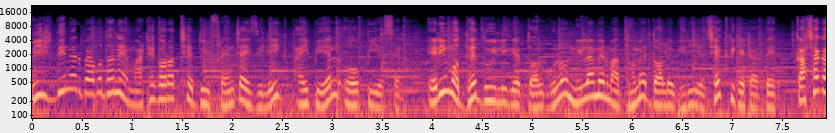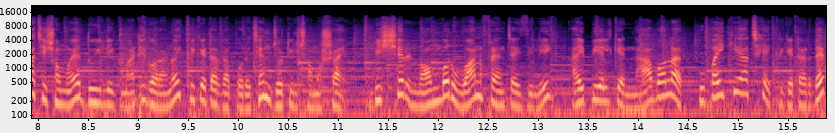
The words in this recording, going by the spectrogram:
বিশ দিনের ব্যবধানে মাঠে গড়াচ্ছে দুই ফ্র্যাঞ্চাইজি লিগ, আইপিএল ও পিএসএল। এরই মধ্যে দুই লিগের দলগুলো নিলামের মাধ্যমে দলে ভিড়িয়েছে ক্রিকেটারদের। কাছাকাছি সময়ে দুই লিগ মাঠে গড়ানোয় ক্রিকেটাররা পড়েছেন জটিল সমস্যায়। বিশ্বের নম্বর ওয়ান ফ্র্যাঞ্চাইজি লিগ, আইপিএলকে না বলার উপায় কি আছে ক্রিকেটারদের?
